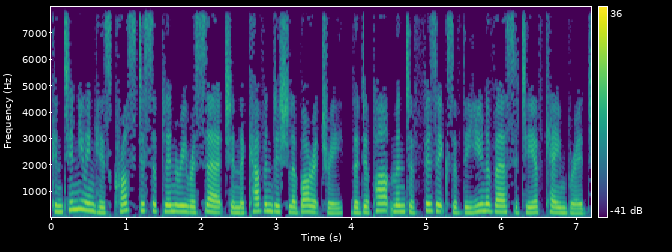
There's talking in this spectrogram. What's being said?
continuing his cross-disciplinary research in the Cavendish Laboratory, the Department of Physics of the University of Cambridge.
